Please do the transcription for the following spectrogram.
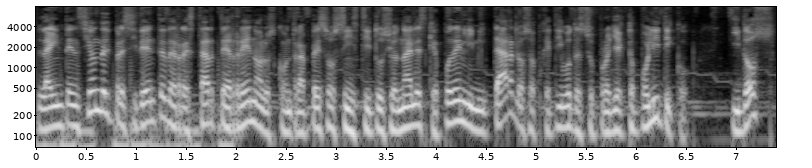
la intención del presidente de restar terreno a los contrapesos institucionales que pueden limitar los objetivos de su proyecto político. Y dos,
